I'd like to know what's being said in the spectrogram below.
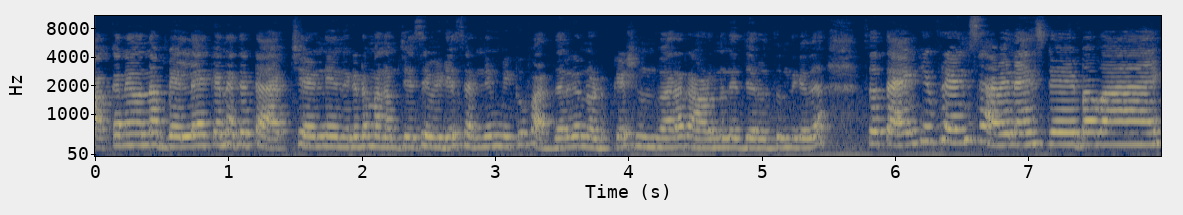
పక్కనే ఉన్న బెల్ ఐకన్ అయితే ట్యాప్ చేయండి. ఎందుకంటే మనం చేసే వీడియోస్ అన్ని మీకు ఫర్దర్గా నోటిఫికేషన్ ద్వారా రావడం అనేది జరుగుతుంది కదా. So thank you friends have a nice day bye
